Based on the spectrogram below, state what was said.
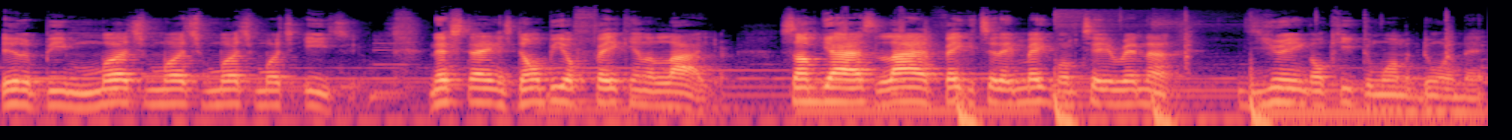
It'll be much, much, much, much easier. Next thing is don't be a fake and a liar. Some guys lie and fake it till they make it. But I'm telling you right now, you ain't gonna keep the woman doing that.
